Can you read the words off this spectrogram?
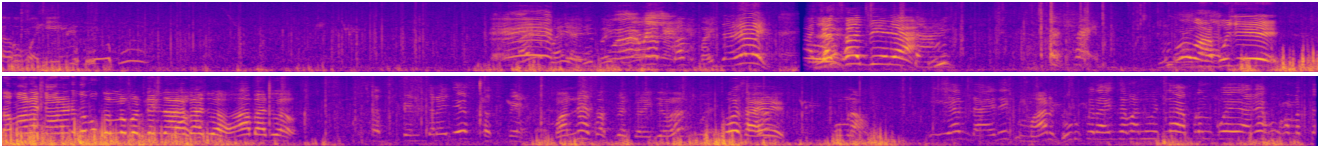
આવો ભાઈ. ભાઈ હરીભાઈ ભાઈ જાય. જજ ઓ બાબુજી તમારા કારણે તો હું ગલ્લો બંધ કરીને આ બાજુ આવો આ બાજુ આવો. સસ્પેન્ડ કરાઈ દે સસ્પેન્ડ. મને સસ્પેન્ડ કરી દે હો. ઓ સાહેબ. હમણાં. યાર ડાયરેક્ટ માર ધૂળ આવી જવાનું એટલે આપણને કોઈ અરે હું સમજતા?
